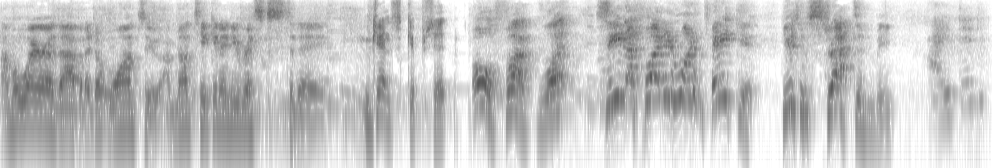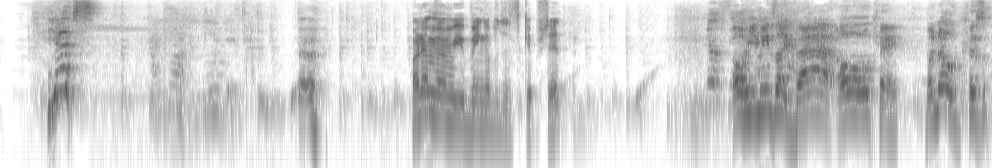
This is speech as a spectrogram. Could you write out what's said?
I'm aware of that, but I don't want to. I'm not taking any risks today. You can't skip shit. Oh fuck! What? See, that's why I didn't want to take it. You distracted me. I did. Yes. I thought you did. Uh, I don't remember you being able to skip shit. No. See, oh, he means like that. Oh, okay. But no, because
